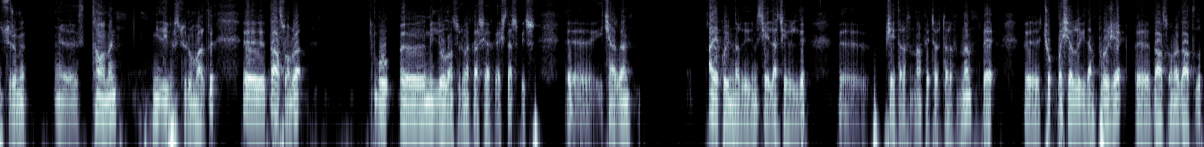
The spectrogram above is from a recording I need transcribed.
sürümü e, tamamen milli bir sürüm vardı. E, daha sonra bu e, milli olan sürüme karşı arkadaşlar bir e, içeriden ayak oyunları dediğimiz şeyler çevrildi. E, şey tarafından, FETÖ tarafından ve e, çok başarılı giden proje e, daha sonra dağıtılıp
